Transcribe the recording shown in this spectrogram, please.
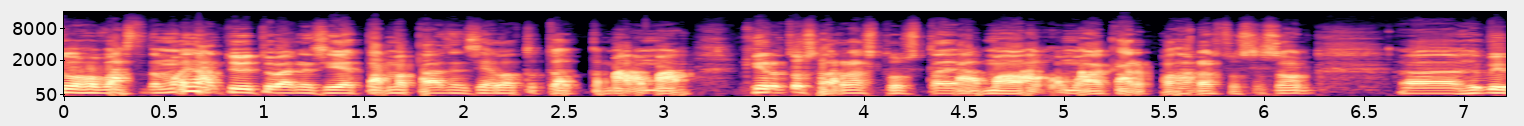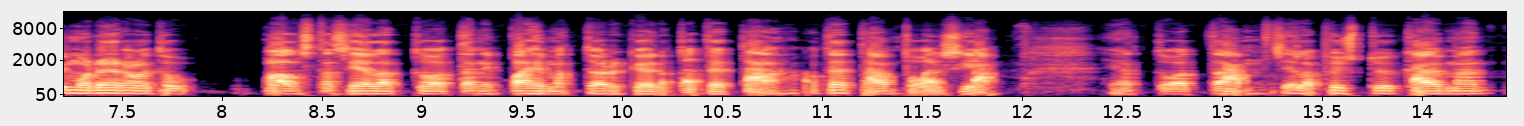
tuohon vastata. Mä oon ihan tyytyväinen siihen, että mä pääsen siellä toteuttamaan omaa kirjoitusharrastusta ja omaa, omaa kärppäharrastusta. Se on uh, hyvin moderoitu palsta siellä, tuota, niin pahimmat törkeydet otetaan, otetaan pois ja ja tuota, siellä pystyy käymään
